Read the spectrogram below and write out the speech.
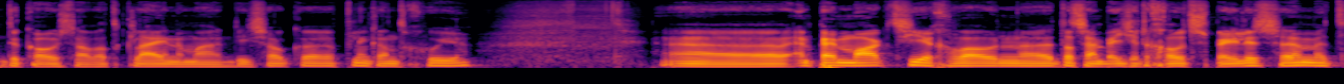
de Co is daar wat kleiner, maar die is ook flink aan het groeien. En per markt zie je gewoon, dat zijn een beetje de grote spelers hè, met,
